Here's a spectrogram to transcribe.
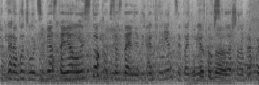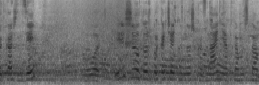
когда работала у тебя, стояла у истоков создания этой конференции, поэтому Вот я в курсе да. была, что она проходит каждый день. Вот. И решила тоже прокачать немножко знания, потому что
